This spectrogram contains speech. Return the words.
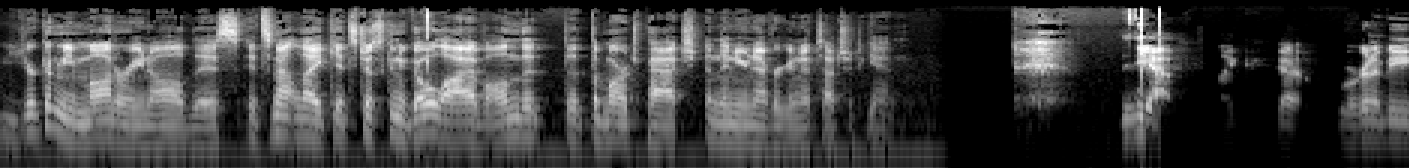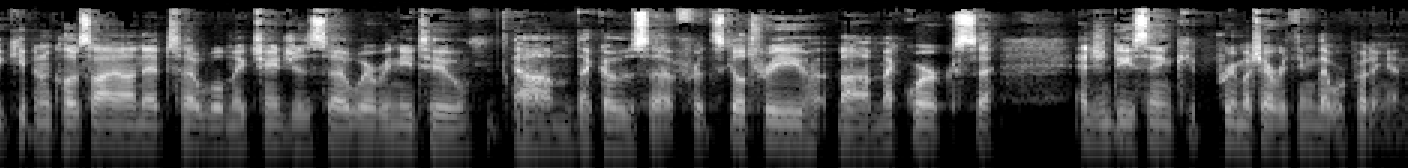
you're going to be monitoring all this. It's not like it's just going to go live on the, the the March patch and then you're never going to touch it again. Yeah, like uh, we're going to be keeping a close eye on it. Uh, we'll make changes uh, where we need to. Um, that goes uh, for the skill tree, uh, MechWorks, uh, engine desync, pretty much everything that we're putting in.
